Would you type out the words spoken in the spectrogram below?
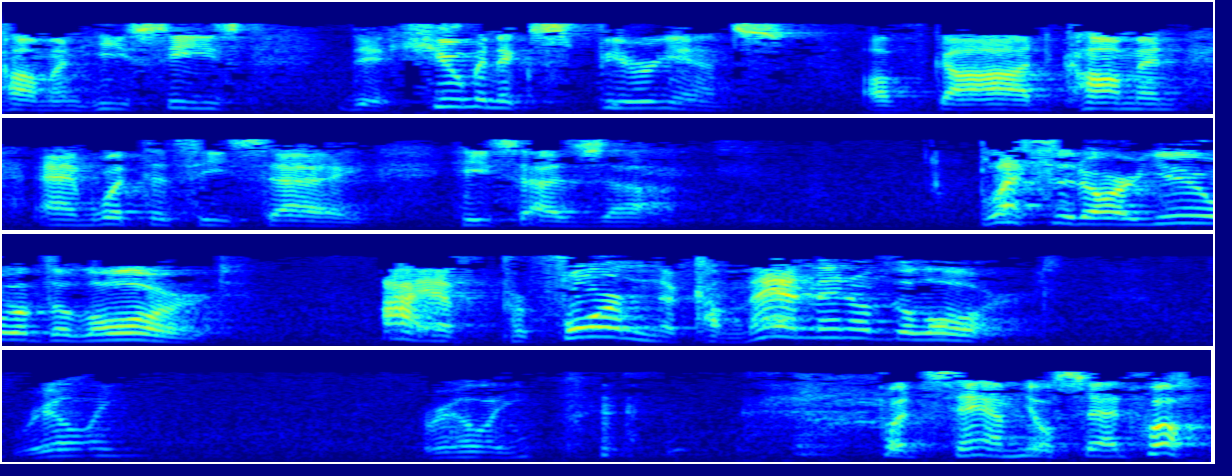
coming. He sees the human experience of God coming. And what does he say? He says, uh, Blessed are you of the Lord. I have performed the commandment of the Lord. Really? Really? but Samuel said, well,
